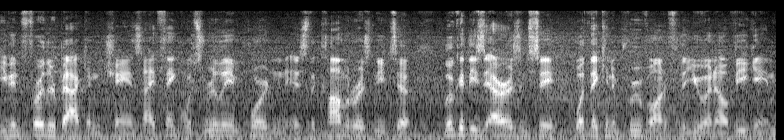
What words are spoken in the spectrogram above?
even further back in the chains. And I think what's really important is the Commodores need to look at these errors and see what they can improve on for the UNLV game.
